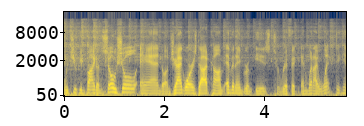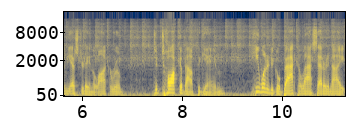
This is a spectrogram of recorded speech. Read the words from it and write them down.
which you can find on social and on Jaguars.com. Evan Engram is terrific. And when I went to him yesterday in the locker room to talk about the game, he wanted to go back to last Saturday night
